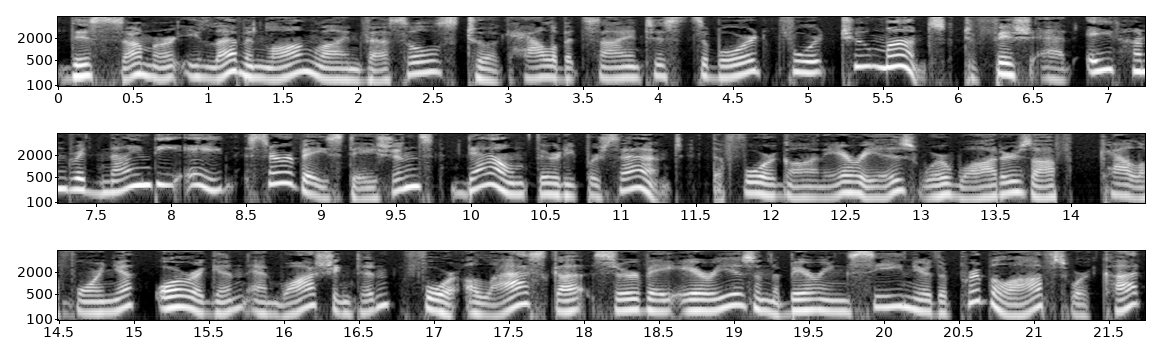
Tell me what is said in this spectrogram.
This summer, 11 longline vessels took halibut scientists aboard for two months to fish at 898 survey stations, down 30%. The The foregone areas were waters off California, Oregon, and Washington. For Alaska, survey areas in the Bering Sea near the Pribilofs were cut,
